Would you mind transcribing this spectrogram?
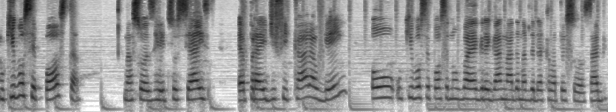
o que você posta nas suas redes sociais é para edificar alguém ou o que você possa não vai agregar nada na vida daquela pessoa, sabe?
